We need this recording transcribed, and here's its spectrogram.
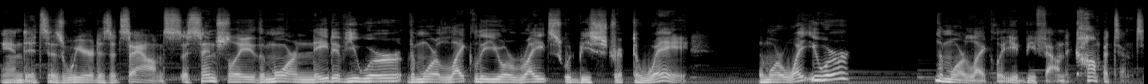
And it's as weird as it sounds. Essentially, the more native you were, the more likely your rights would be stripped away. The more white you were, the more likely you'd be found competent.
